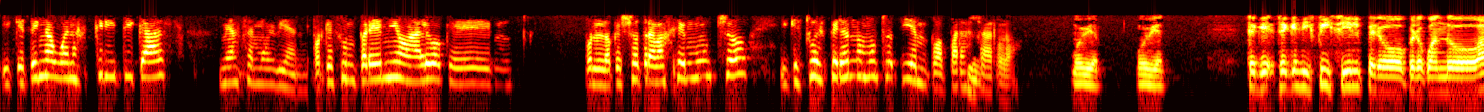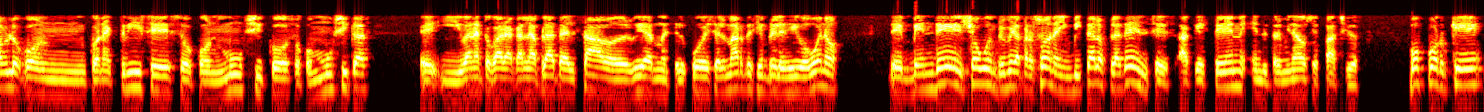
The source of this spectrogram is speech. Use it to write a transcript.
Y que tenga buenas críticas me hace muy bien, porque es un premio a algo que por lo que yo trabajé mucho y que estuve esperando mucho tiempo para mm. hacerlo. Muy bien, muy bien. Sé que, sé que es difícil, pero, pero cuando hablo con, con actrices o con músicos o con músicas eh, y van a tocar acá en La Plata el sábado, el viernes, el jueves, el martes, siempre les digo, bueno, eh, vendé el show en primera persona, invita a los platenses a que estén en determinados espacios. ¿Vos por qué,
